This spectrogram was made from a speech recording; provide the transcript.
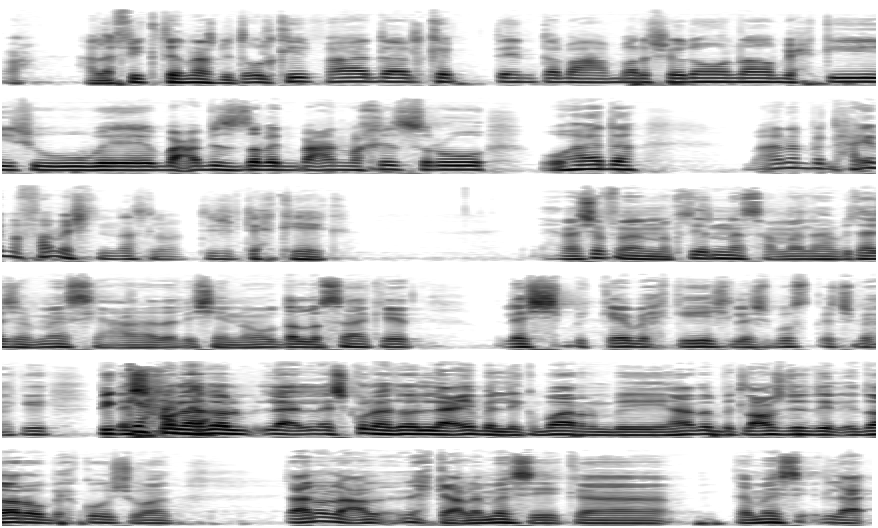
صح. هلا في كتير ناس بتقول كيف هذا الكابتن تبع برشلونة بيحكيش وبعد بالضبط بعد ما خسروا وهذا. أنا بالحقيقة بفهمش الناس لما بتيجي بتحكي هيك. إحنا شفنا إنه كتير ناس عمالها بتهاجم ميسي على هذا الإشي إنه هو ضله ساكت ليش بيكي بيحكيش؟ ليش بوسكيتش بيحكي؟ ليش كل. هدول لا ليش كل هدول اللعيبة اللي كبار بهذا بيطلعوش ضد الإدارة وبيحكوش؟ وهذا. تعالوا نقول نحكي على ميسي ك كميسي لع-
